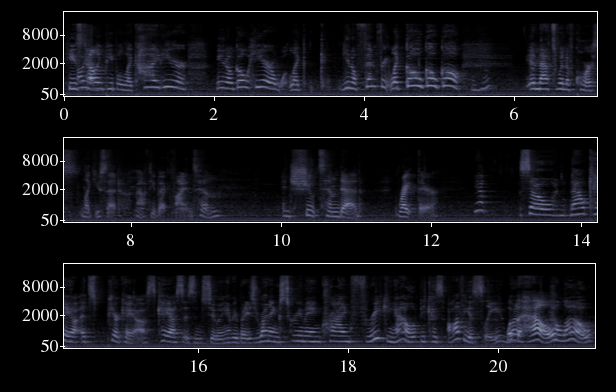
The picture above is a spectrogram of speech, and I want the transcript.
He's Oh, yeah. telling people like hide here, you know, go here, like you know, fend free, like go, go, go. Mm-hmm. And that's when, of course, like you said, Matthew Beck finds him and shoots him dead right there. Yep. So now chaos, it's pure chaos. Chaos is ensuing. Everybody's running, screaming, crying, freaking out because obviously. What the hell? Hello.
